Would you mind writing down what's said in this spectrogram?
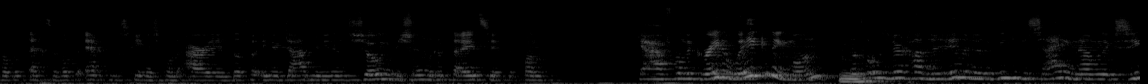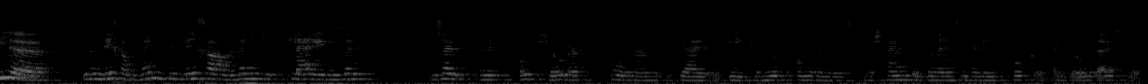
wat, dat echte, wat de echte geschiedenis van de aarde is. Dat we inderdaad nu in een zo'n bijzondere tijd zitten van, ja, van de Great Awakening, man. Dat we Mhm. ons weer gaan herinneren wie we zijn, namelijk zielen in een lichaam. We zijn niet dit lichaam, we zijn niet zo klein, we zijn, we zijn, en ik had ook zo erg het gevoel, namelijk dat jij en ik en heel veel andere mensen, waarschijnlijk ook de mensen die naar deze podcast zijn komen luisteren,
